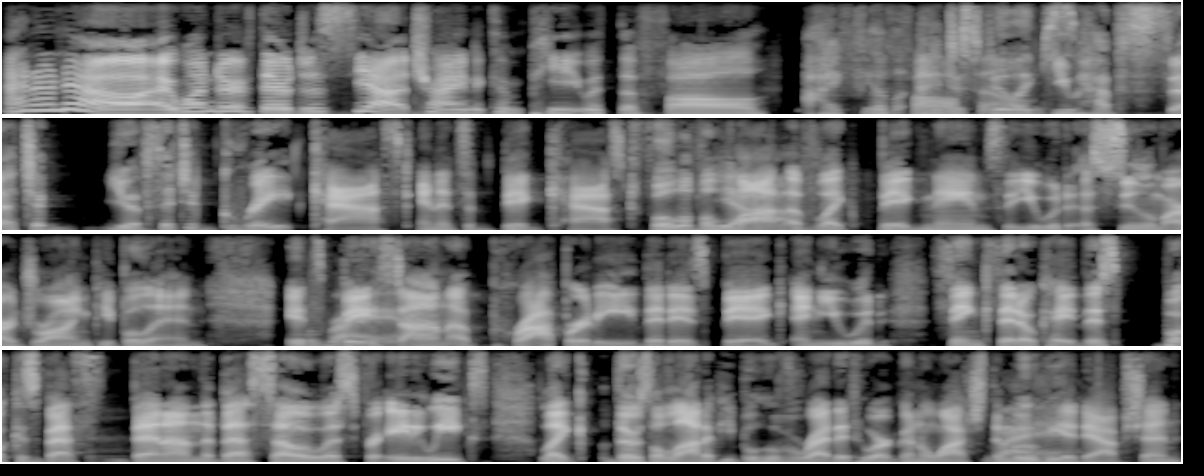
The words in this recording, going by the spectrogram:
I don't know. I wonder if they're just, yeah, trying to compete with the fall. I feel I just feel like you have such a you have such a great cast and it's a big cast full of a Yeah. lot of like big names that you would assume are drawing people in. It's based on a property that is big and you would think that okay, this book has best been on the bestseller list for 80 weeks. Like there's a lot of people who've read it who are going to watch the movie adaptation.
